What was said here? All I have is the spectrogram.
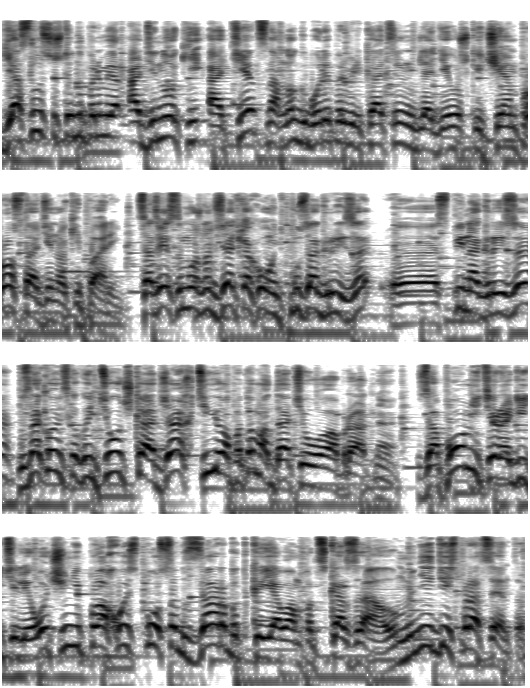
Я слышу, что, например, одинокий отец намного более привлекательный для девушки, чем просто одинокий парень. Соответственно, можно взять какого-нибудь пузогрыза, э, спиногрыза, познакомить с какой-нибудь телочкой, отжахать ее, а потом отдать его обратно. Запомните, родители, очень неплохой способ заработка я вам подсказал. Мне 10%.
